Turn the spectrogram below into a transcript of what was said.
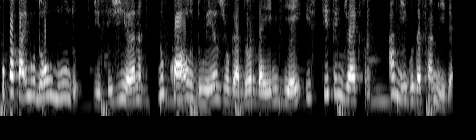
O papai mudou o mundo, disse Giana, no colo do ex-jogador da NBA Stephen Jackson, amigo da família.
